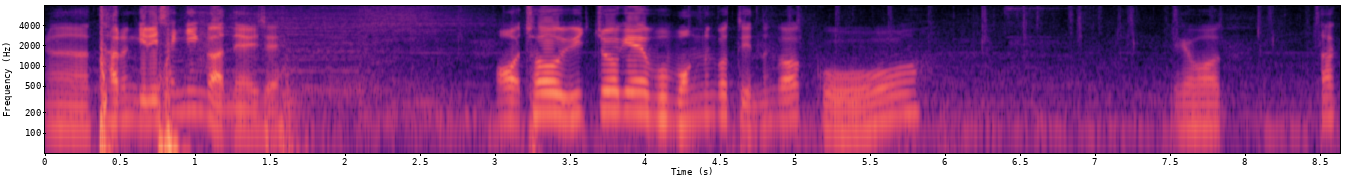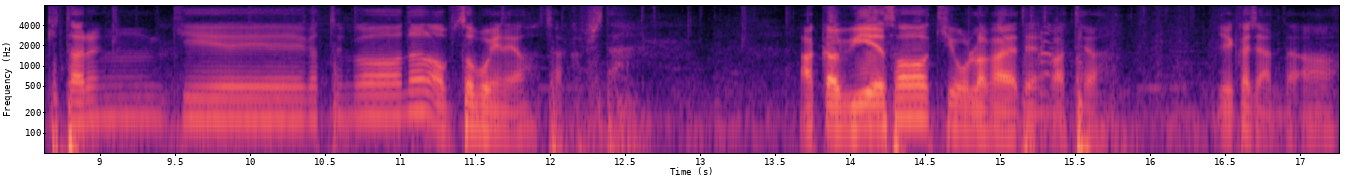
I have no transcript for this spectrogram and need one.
어, 다른 길이 생긴 것 같네요, 이제. 어, 저 위쪽에 뭐 먹는 것도 있는 것 같고. 이게 뭐, 딱히 다른 길 같은 거는 없어 보이네요. 자, 갑시다. 아까 위에서 기어 올라가야 되는 것 같아요. 여기까지 안다. 아.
